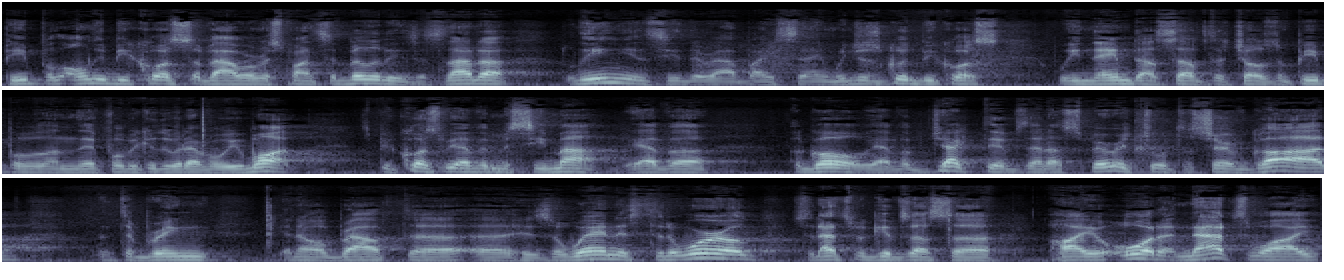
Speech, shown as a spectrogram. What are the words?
people only because of our responsibilities. It's not a leniency, the rabbi is saying. We're just good because we named ourselves the chosen people and therefore we can do whatever we want. It's because we have a misima, we have a, a goal, we have objectives that are spiritual to serve God and to bring, you know, about uh, uh, His awareness to the world. So that's what gives us a higher order. And that's why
